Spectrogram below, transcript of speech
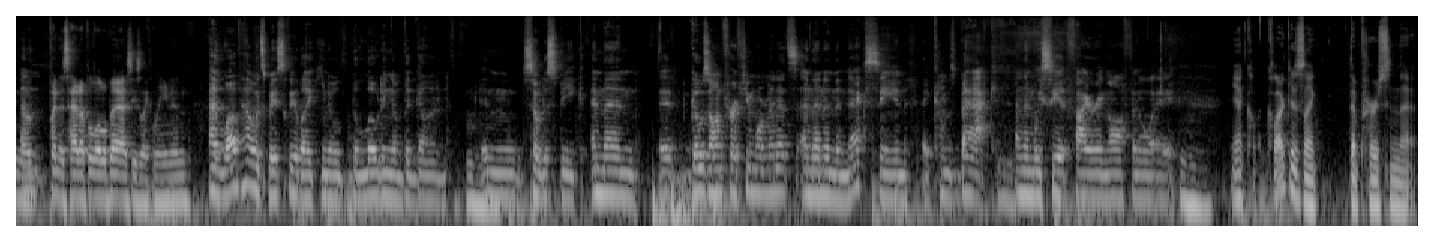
you know, And- putting his head up a little bit as he's like leaning. I love how it's basically like you know the loading of the gun, Mhm. in so to speak, and then it goes on for a few more minutes, and then in the next scene it comes back, and then we see it firing off in a way. Yeah, Cl- Clark is like the person that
